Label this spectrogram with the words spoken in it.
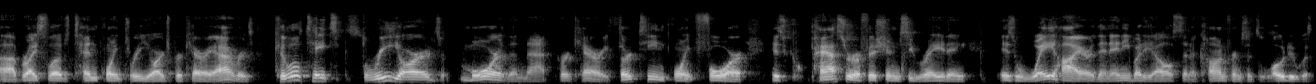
Uh, Bryce Love's 10.3 yards per carry average. Khalil Tate's three yards more than that per carry, 13.4. His passer efficiency rating is way higher than anybody else in a conference that's loaded with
